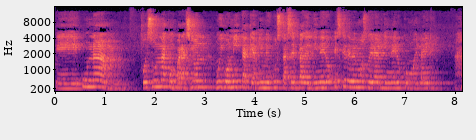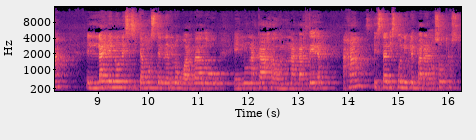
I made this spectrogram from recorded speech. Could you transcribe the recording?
Eh, una, pues una comparación muy bonita que a mí me gusta acerca del dinero es que debemos ver al dinero como el aire. El aire no necesitamos tenerlo guardado en una caja o en una cartera. Ajá, está disponible para nosotros.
